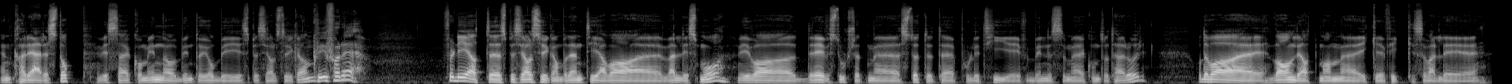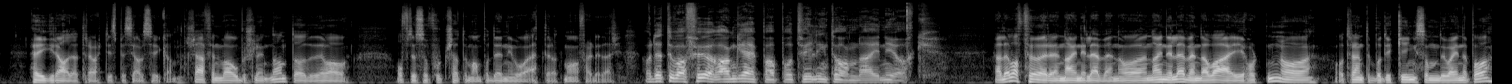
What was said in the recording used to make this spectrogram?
en karrierestopp hvis jeg kom inn og begynte å jobbe i spesialstyrkene. Hvorfor det? Fordi at spesialstyrkene på den tida var veldig små. Vi var, drev stort sett med støtte til politiet i forbindelse med kontraterror. Og det var vanlig at man ikke fikk så veldig høy grad etter å ha vært i spesialstyrkene. Sjefen var oberstløytnant, og det var ofte så fortsatte man på det nivået etter at man var ferdig der. Og dette var før angrepene på tvillingtårnene i New York? Ja, det var før 9-11. Og 9-11, da var jeg i Horten og, og, trente på dykking, som du var inne på.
